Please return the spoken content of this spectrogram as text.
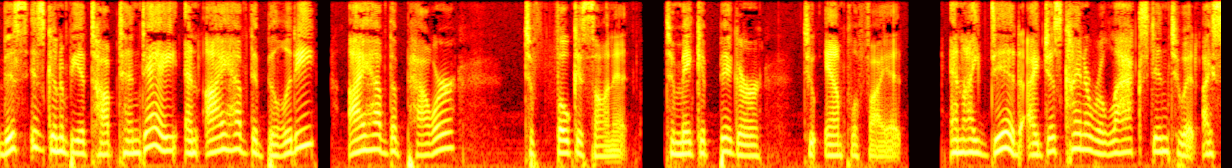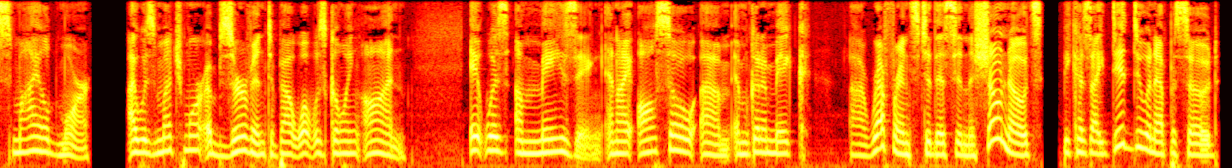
this is going to be a top 10 day. And I have the ability, I have the power to focus on it, to make it bigger, to amplify it. And I did. I just kind of relaxed into it. I smiled more. I was much more observant about what was going on. It was amazing. And I also um, am going to make a reference to this in the show notes because I did do an episode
